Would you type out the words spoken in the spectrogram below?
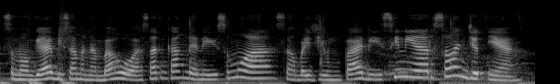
Semoga bisa menambah wawasan Kang dan Yayu semua. Sampai jumpa di siniar selanjutnya.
